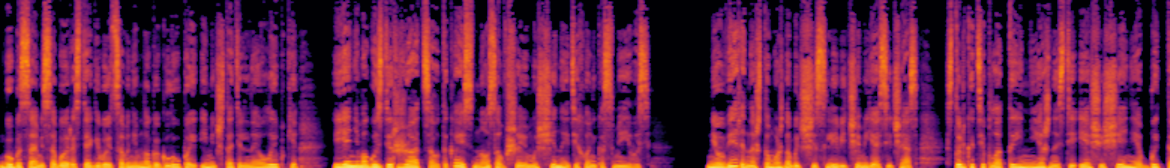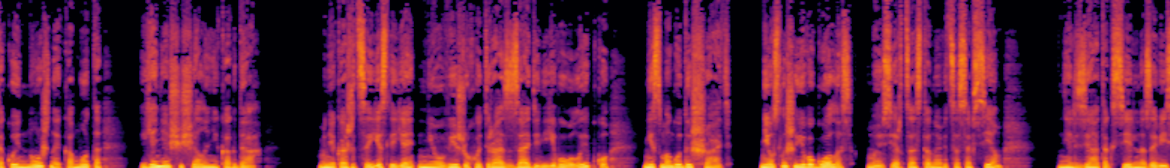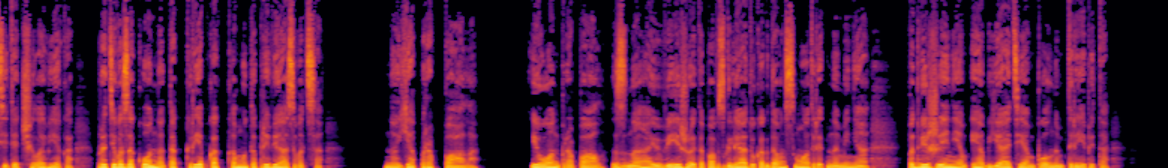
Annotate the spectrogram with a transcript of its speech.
Губы сами собой растягиваются в немного глупой и мечтательной улыбке, и я не могу сдержаться, утыкаясь носом в шею мужчины и тихонько смеюсь. Не уверена, что можно быть счастливее, чем я сейчас. Столько теплоты, нежности и ощущения быть такой нужной кому-то я не ощущала никогда. Мне кажется, если я не увижу хоть раз за день его улыбку, не смогу дышать. Не услышу его голос, мое сердце остановится совсем. Нельзя так сильно зависеть от человека, противозаконно так крепко к кому-то привязываться. Но я пропала. И он пропал. Знаю, вижу это по взгляду, когда он смотрит на меня, по движениям и объятиям, полным трепета.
